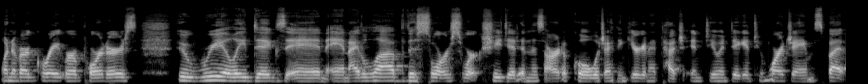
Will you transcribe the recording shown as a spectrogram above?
one of our great reporters who really digs in. And I love the source work she did in this article, which I think you're going to touch into and dig into more, James. But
